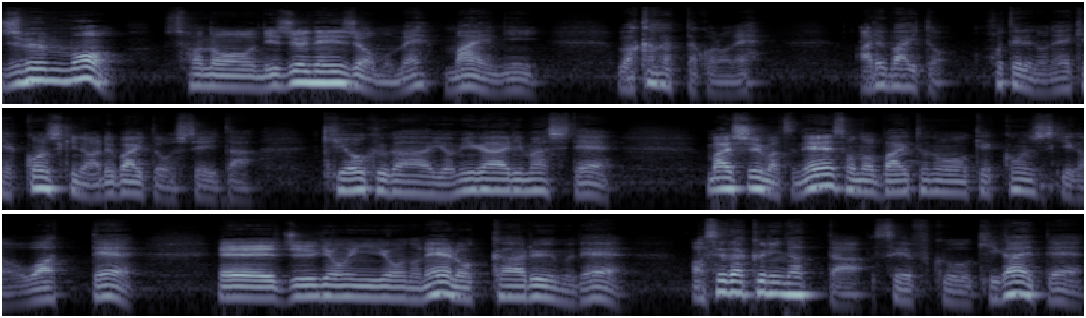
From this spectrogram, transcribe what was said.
自分もその20年以上もね前に若かった頃ねアルバイトホテルのね結婚式のアルバイトをしていた記憶がよみがえりまして毎週末ねそのバイトの結婚式が終わって、えー、従業員用のねロッカールームで汗だくになった制服を着替えて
